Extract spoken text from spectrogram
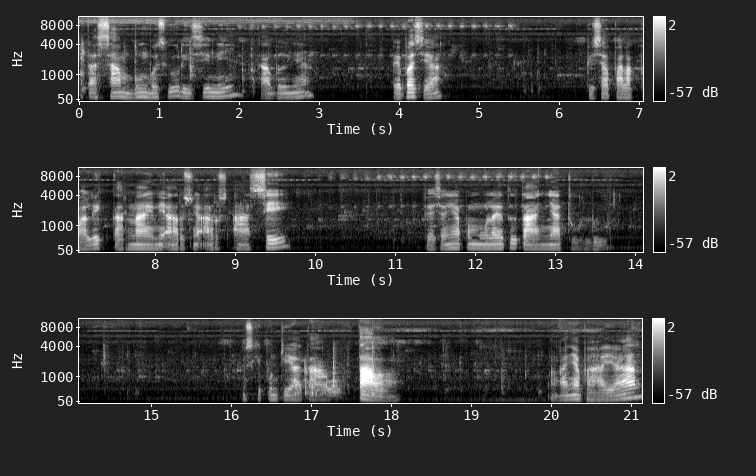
kita sambung bosku di sini kabelnya bebas ya. Bisa balak-balik karena ini arusnya arus AC biasanya pemula itu tanya dulu. Meskipun dia tahu tal. Makanya bahaya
